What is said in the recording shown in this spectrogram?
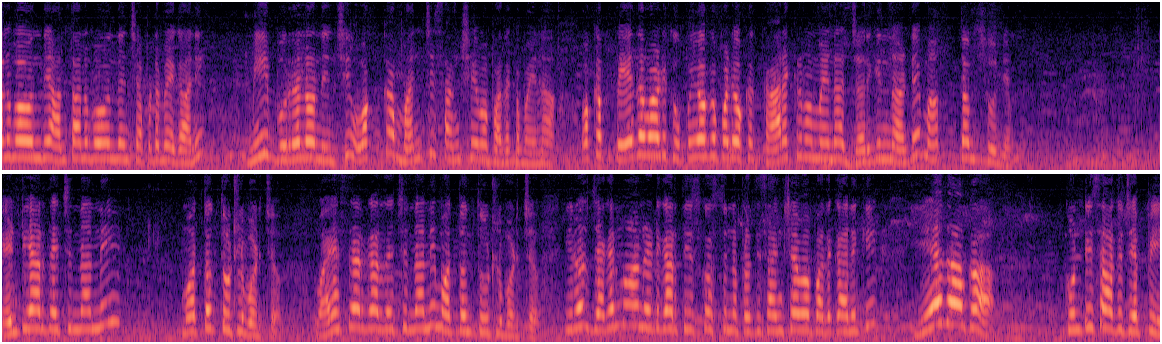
అనుభవం ఉంది అంత అనుభవం ఉంది అని చెప్పడమే కానీ మీ బుర్రలో నుంచి ఒక్క మంచి సంక్షేమ పథకమైన ఒక పేదవాడికి ఉపయోగపడే ఒక కార్యక్రమమైనా జరిగిందంటే మొత్తం శూన్యం. ఎన్టీఆర్ తెచ్చిన దాన్ని మొత్తం తూట్లు పొడిచావు. వైఎస్ఆర్ గారు తెచ్చిన దాన్ని మొత్తం తూట్లు పొడిచావు. ఈరోజు జగన్మోహన్ రెడ్డి గారు తీసుకొస్తున్న ప్రతి సంక్షేమ పథకానికి ఏదో ఒక కుంటి సాకు చెప్పి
